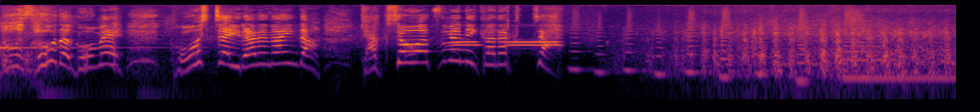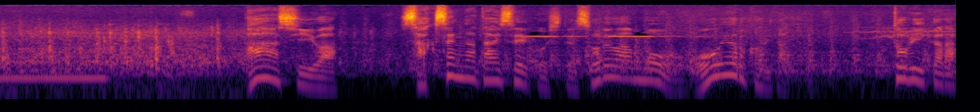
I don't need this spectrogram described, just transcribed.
あそうだごめん。こうしちゃいられないんだ。客車を集めに行かなくっちゃ。パーシーは作戦が大成功してそれはもう大喜びだった。トビーから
